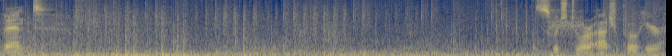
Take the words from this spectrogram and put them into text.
Vent. Let's switch to our Atropos here.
